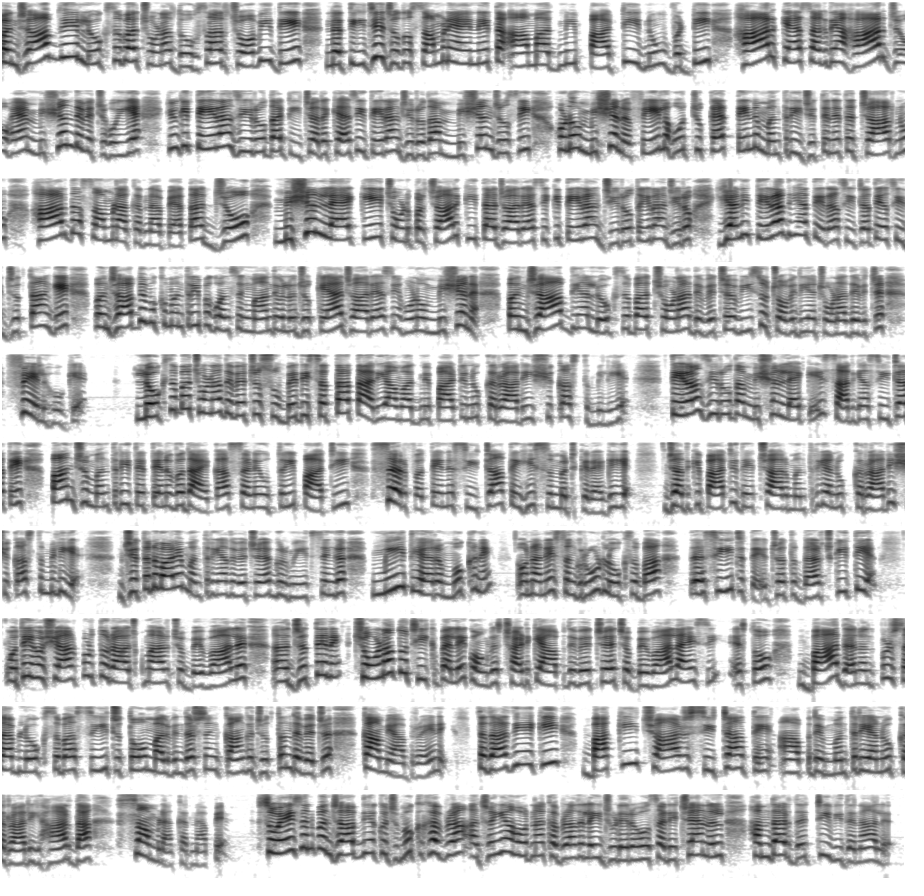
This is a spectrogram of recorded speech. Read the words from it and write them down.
ਪੰਜਾਬ ਦੇ ਲੋਕ ਸਭਾ ਚੋਣਾਂ 2024 ਦੇ ਨਤੀਜੇ ਜਦੋਂ ਸਾਹਮਣੇ ਆਏ ਨੇ ਤਾਂ ਆਮ ਆਦਮੀ ਪਾਰਟੀ ਨੂੰ ਵੱਡੀ ਹਾਰ ਕਹਿ ਸਕਦੇ ਹਾਂ। ਹਾਰ ਜੋ ਹੈ ਮਿਸ਼ਨ ਦੇ ਵਿੱਚ ਹੋਈ ਹੈ ਕਿਉਂਕਿ 13-0 ਦਾ ਟੀਚਰ ਰੱਖਿਆ ਸੀ। 13-0 ਦਾ ਮਿਸ਼ਨ ਜੋ ਸੀ, ਹੁਣ ਉਹ ਮਿਸ਼ਨ ਫੇਲ ਹੋ ਚੁੱਕਾ ਹੈ। ਤਿੰਨ ਮੰਤਰੀ ਜਿੱਤੇ ਨੇ ਤੇ ਚਾਰ ਨੂੰ ਹਾਰ ਦਾ ਸਾਹਮਣਾ ਕਰਨਾ ਪਿਆ ਤਾਂ ਜੋ ਮਿਸ਼ਨ ਲੈ ਕੇ ਚੋਣ ਪ੍ਰਚਾਰ ਕੀਤਾ ਜਾ ਰਿਹਾ ਸੀ ਕਿ 13-0 13-0 ਯਾਨੀ 13 ਦੀਆਂ 13 ਸੀਟਾਂ ਤੇ ਅਸੀਂ ਜਿੱਤਾਂਗੇ। ਪੰਜਾਬ ਦੇ ਮੁੱਖ ਮੰਤਰੀ ਭਗਵੰਤ ਸਿੰਘ ਮਾਨ ਦੇ ਵੱਲੋਂ ਜੋ ਕਿਹਾ ਜਾ ਰਿਹਾ ਸੀ, ਹੁਣ ਉਹ ਮਿਸ਼ਨ ਪੰਜਾਬ ਦੀਆਂ ਲੋਕ ਸਭਾ ਚੋਣਾਂ ਦੇ ਵਿੱਚ 2024 ਦੀਆਂ ਚੋਣਾਂ ਦੇ ਵਿੱਚ ਫੇਲ ਹੋ ਗਿਆ ਲੋਕ ਸਭਾ ਚੋਣਾਂ ਦੇ ਵਿੱਚ ਸੂਬੇ ਦੀ ਸੱਤਾਧਾਰੀ ਆਮ ਆਦਮੀ ਪਾਰਟੀ ਨੂੰ ਕਰਾਰੀ ਸ਼ਿਕਸਤ ਮਿਲੀ ਹੈ। 13-0 ਦਾ ਮਿਸ਼ਨ ਲੈ ਕੇ ਸਾਰੀਆਂ ਸੀਟਾਂ ਤੇ ਪੰਜ ਮੰਤਰੀ ਤੇ ਤਿੰਨ ਵਿਧਾਇਕਾਂ ਸਣੇ ਉਤਰੀ ਪਾਰਟੀ ਸਿਰਫ ਤਿੰਨ ਸੀਟਾਂ ਤੇ ਹੀ ਸਿਮਟ ਕੇ ਰਹਿ ਗਈ ਹੈ। ਜਦਕਿ ਪਾਰਟੀ ਦੇ ਚਾਰ ਮੰਤਰੀਆਂ ਨੂੰ ਕਰਾਰੀ ਸ਼ਿਕਸਤ ਮਿਲੀ ਹੈ। ਜਿੱਤਣ ਵਾਲੇ ਮੰਤਰੀਆਂ ਦੇ ਵਿੱਚ ਗੁਰਮੀਤ ਸਿੰਘ ਮੀਥੇਰ ਮੁੱਖ ਨੇ। ਉਹਨਾਂ ਨੇ ਸੰਗਰੂਰ ਲੋਕ ਸਭਾ ਸੀਟ ਤੇ ਜਿੱਤ ਦਰਜ ਕੀਤੀ ਹੈ। ਉਥੇ ਹੁਸ਼ਿਆਰਪੁਰ ਤੋਂ ਰਾਜਕੁਮਾਰ ਚੱਬੇਵਾਲ ਜਿੱਤੇ ਨੇ। ਚੋਣਾਂ ਤੋਂ ਠੀਕ ਪਹਿਲੇ ਕਾਂਗਰਸ ਛੱਡ ਕੇ ਆਪ ਦੇ ਵਿੱਚ ਚੱਬੇਵਾਲ ਆਏ ਸੀ। ਇਸ ਤੋਂ ਬਾਅਦ ਅਨੰਦਪੁਰ ਸਾਹਿਬ ਲੋਕ ਸਭਾ ਸੀਟ ਤੋਂ ਮਲਵਿੰਦਰ ਸਿੰਘ ਕੰਗ ਜਿੱਤਣ ਦੇ ਵਿੱਚ ਕਾਮਯਾਬ ਰਹੇ ਨੇ। ਤਾਂ ਦੱਸ ਕਿ ਬਾਕੀ ਚਾਰ ਸੀਟਾਂ ਤੇ ਆਪ ਦੇ ਮੰਤਰੀਆਂ ਨੂੰ ਕਰਾਰੀ ਹਾਰ ਦਾ ਸਾਹਮਣਾ ਕਰਨਾ ਪਿਆ। ਸੋ ਇਹ ਸਨ ਪੰਜਾਬ ਦੀਆਂ ਕੁਝ ਮੁੱਖ ਖਬਰਾਂ, ਅਜਿਹੀਆਂ ਹੋਰਨਾਂ ਖਬਰਾਂ ਦੇ ਲਈ ਜੁੜੇ ਰਹੋ ਸਾਡੇ ਚੈਨਲ ਹਮਦਰਦ ਟੀਵੀ ਦੇ ਨਾਲ।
